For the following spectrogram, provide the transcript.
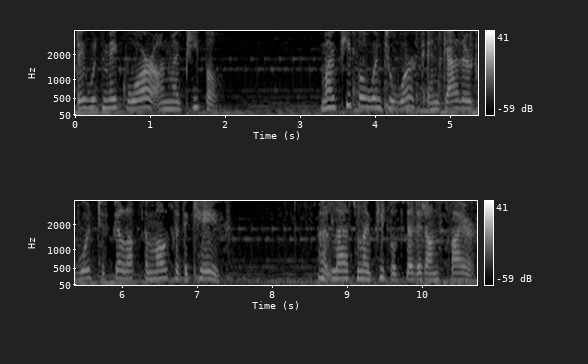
They would make war on my people. My people went to work and gathered wood to fill up the mouth of the cave. At last, my people set it on fire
